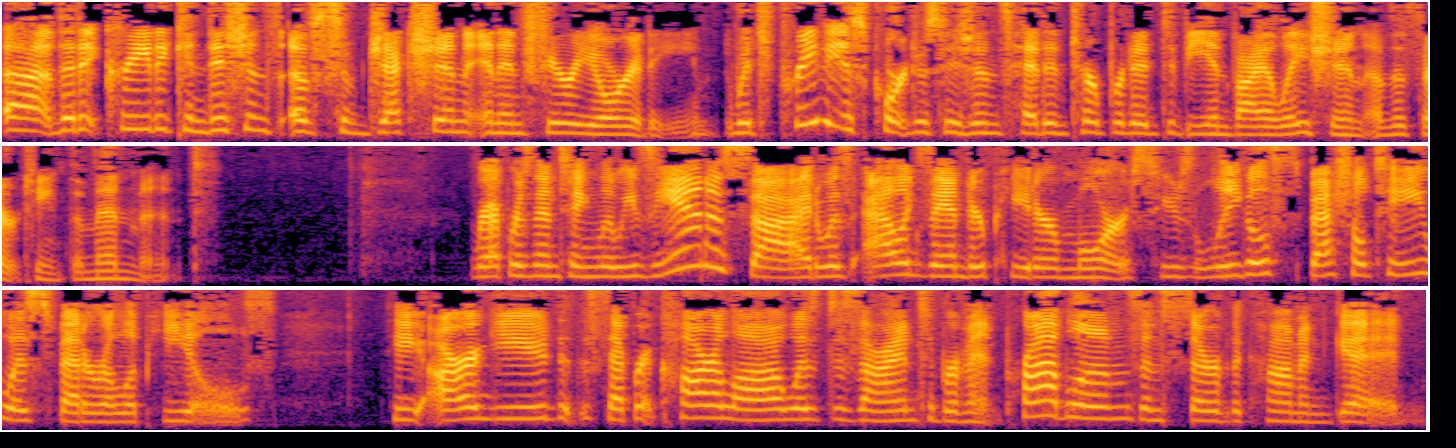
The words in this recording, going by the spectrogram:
uh, that it created conditions of subjection and inferiority, which previous court decisions had interpreted to be in violation of the 13th Amendment. Representing Louisiana's side was Alexander Peter Morse, whose legal specialty was federal appeals. He argued that the separate car law was designed to prevent problems and serve the common good.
